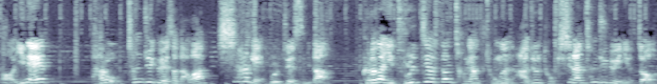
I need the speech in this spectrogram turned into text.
어, 이내 바로 천주교에서 나와 실학에 몰두했습니다. 그러나 이 둘째였던 정약종은 아주 독실한 천주교인이었죠.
